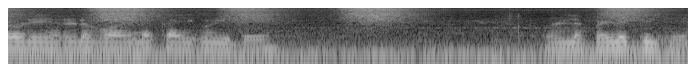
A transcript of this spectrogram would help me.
ನೋಡಿ ಎರಡು ಮಾವಿನಕಾಯಿಗೂ ಇದೆ. ಒಳ್ಳೆ ಬೆಳೆದಿದೆ.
